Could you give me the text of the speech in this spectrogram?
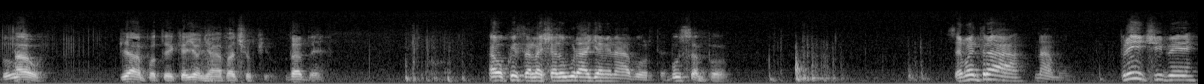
Boh, Au, pian un po' te che io non la faccio più. vabbè. Ah, oh, questo ha lasciato pure la chiave nella porta. Bussa un po'. Se può entrare? Andiamo. Principe?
